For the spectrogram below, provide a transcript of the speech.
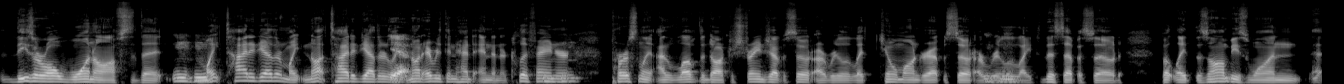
these are all one offs that mm-hmm. might tie together, might not tie together. Like yeah. not everything had to end in a cliffhanger. Mm-hmm. Personally, I love the Doctor Strange episode. I really liked the Killmonger episode. I mm-hmm. really liked this episode. But like the zombies one, eh,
